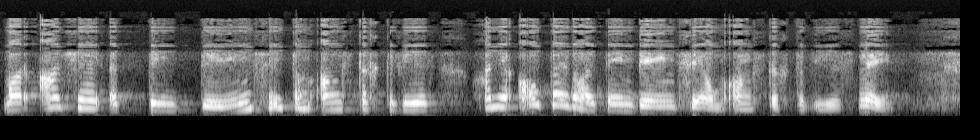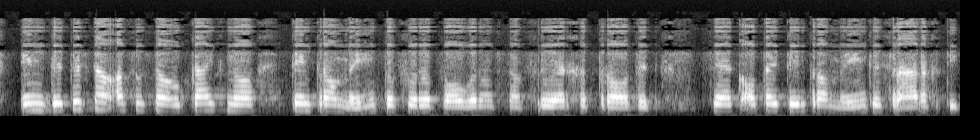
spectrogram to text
Maar as jy 'n tendens het om angstig te wees, gaan jy altyd daai tendens hê om angstig te wees, nê? Nee. En dit is nou as ons nou kyk na temperamente voorop waaroor ons nou vroeër gepraat het, sê ek altyd temperament is regtig die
